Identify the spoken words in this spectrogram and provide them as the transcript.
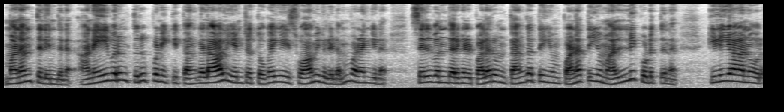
மனம் தெளிந்தனர். அனைவரும் திருப்பணிக்கு தங்களால் என்ற தொகையை சுவாமிகளிடம் வழங்கினர். செல்வந்தர்கள் பலரும் தங்கத்தையும் பணத்தையும் அள்ளி கொடுத்தனர். கிளியானோர்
